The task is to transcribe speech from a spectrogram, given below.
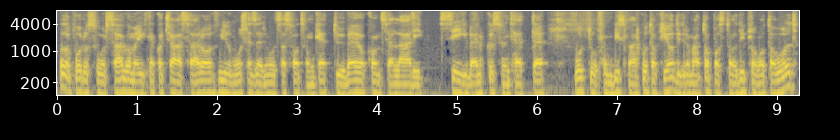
az a Poroszország, amelyiknek a császára Vilmos 1862-ben a kancellári székben köszönhette Otto von Bismarckot, aki addigra már tapasztalt diplomata volt.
